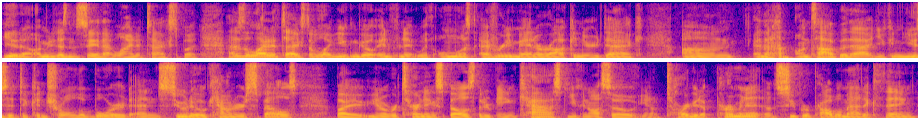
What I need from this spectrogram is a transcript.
you know, I mean, it doesn't say that line of text, but as the line of text of like you can go infinite with almost every mana rock in your deck. Um, and then on top of that, you can use it to control the board and pseudo counter spells by you know returning spells that are being cast. You can also you know target a permanent, a super problematic thing.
